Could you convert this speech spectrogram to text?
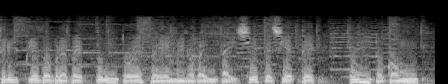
www.fm977.com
